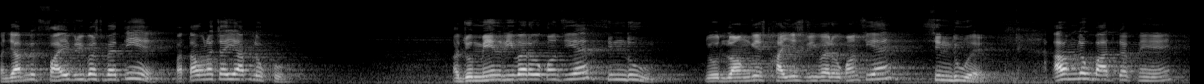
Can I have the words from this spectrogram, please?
पंजाब में फाइव रिवर्स बहती हैं, पता होना चाहिए आप लोग को। और जो मेन रिवर है वो कौन सी है? सिंधु। जो लॉन्गेस्ट हाईएस्ट रिवर है वो कौन सी है? सिंधु है। अब हम लोग बात करते हैं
